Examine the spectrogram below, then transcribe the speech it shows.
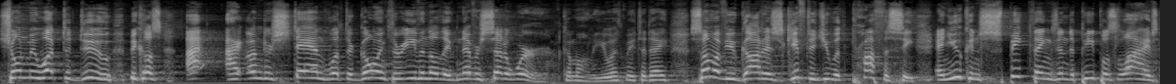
shown me what to do because I, I understand what they're going through even though they've never said a word. Come on, are you with me today? Some of you, God has gifted you with prophecy, and you can speak things into people's lives,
